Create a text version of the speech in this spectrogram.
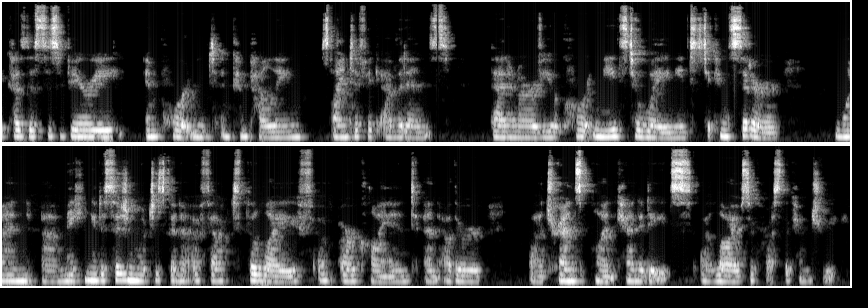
because this is very important and compelling scientific evidence that, in our view, a court needs to weigh, needs to consider when uh, making a decision which is going to affect the life of our client and other uh, transplant candidates' uh, lives across the country.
